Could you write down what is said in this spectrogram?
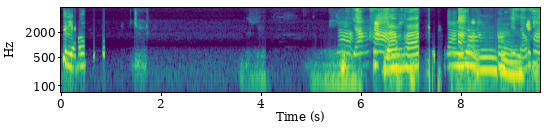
เสร็จแล้วยังค่ะยังครับยังค่ะเสร็จแล้วค่ะ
